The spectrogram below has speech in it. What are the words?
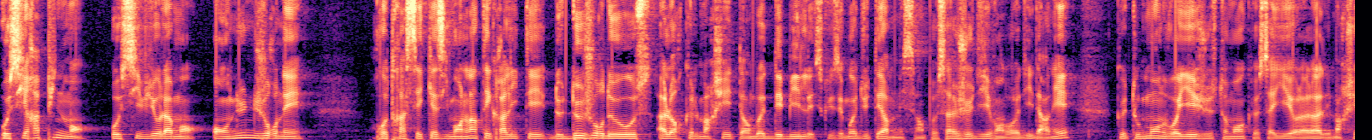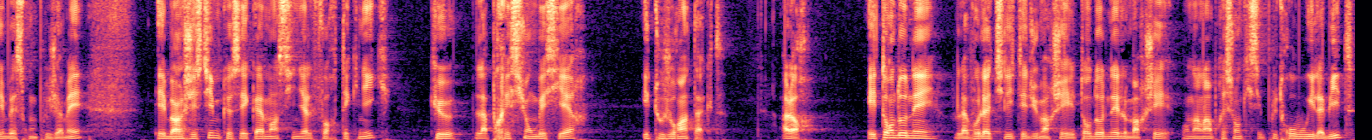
aussi rapidement, aussi violemment, en une journée, retracer quasiment l'intégralité de deux jours de hausse alors que le marché était en mode débile, excusez-moi du terme, mais c'est un peu ça jeudi vendredi dernier, que tout le monde voyait justement que ça y est, oh là là, les marchés ne baisseront plus jamais, et eh ben j'estime que c'est quand même un signal fort technique que la pression baissière est toujours intacte. Alors, étant donné la volatilité du marché, étant donné le marché, on a l'impression qu'il ne sait plus trop où il habite,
